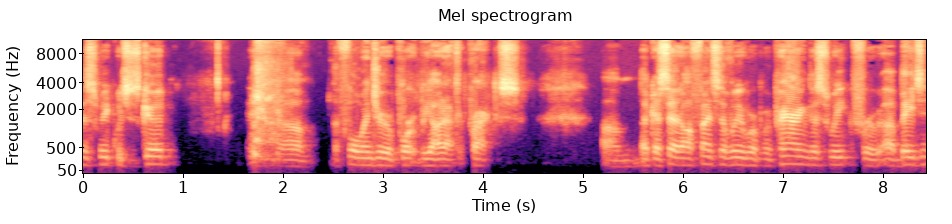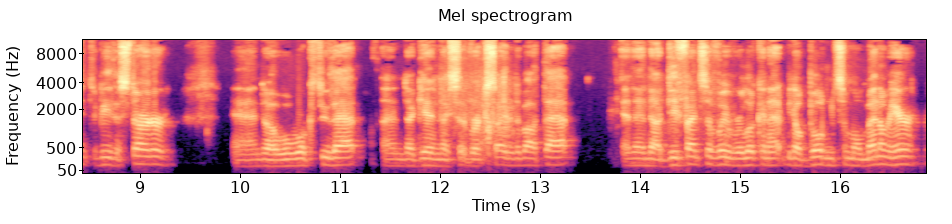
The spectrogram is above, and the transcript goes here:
this week, which is good. And um, the full injury report will be out after practice. Um, like I said, offensively, we're preparing this week for uh, Bagent to be the starter, and uh, we'll work through that. And again, like I said we're excited about that. And then uh, defensively, we're looking at you know building some momentum here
